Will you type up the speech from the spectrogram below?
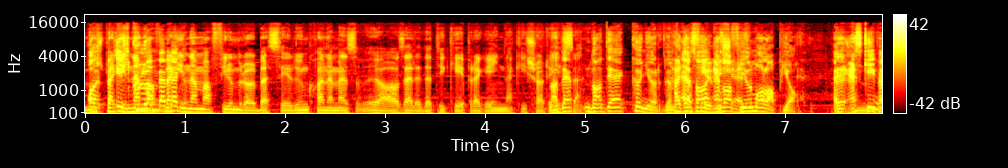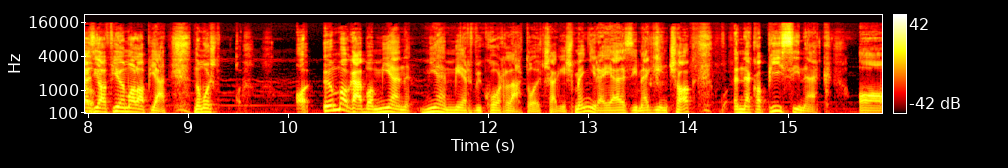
Most a, megint, nem a, meg... megint nem a filmről beszélünk, hanem ez az eredeti képregénynek is a része. Na de, na de könyörgöm, hát ez, a, a, ez a film alapja. Ez, ez képezi a film alapját. Na most a, önmagában milyen, milyen mérvű korlátoltság, és mennyire jelzi megint csak ennek a PC-nek a,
